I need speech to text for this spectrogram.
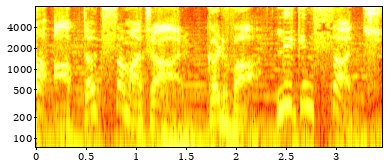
नया आप तक समाचार। कड़वा लेकिन सच।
